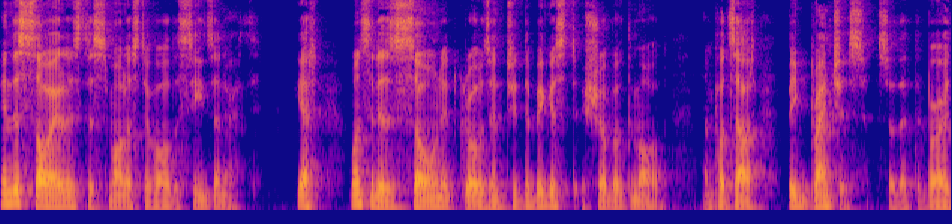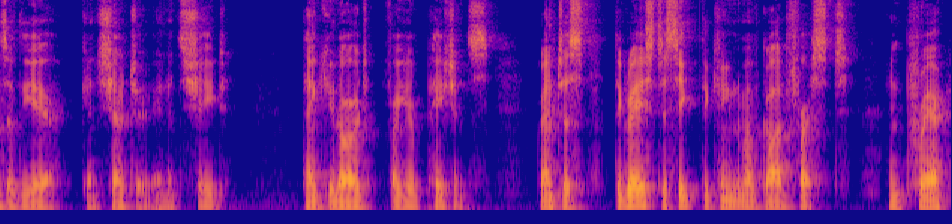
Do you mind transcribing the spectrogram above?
in the soil is the smallest of all the seeds on earth. Yet, once it is sown, it grows into the biggest shrub of them all, and puts out big branches so that the birds of the air can shelter in its shade. Thank you, Lord, for your patience. Grant us the grace to seek the kingdom of God first in prayer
